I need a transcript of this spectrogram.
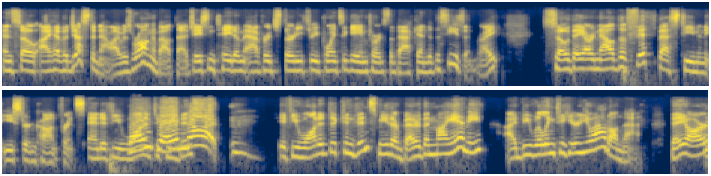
And so I have adjusted now. I was wrong about that. Jayson Tatum averaged 33 points a game towards the back end of the season, right? So they are now the fifth best team in the Eastern Conference. And if you wanted no, to convince, not. if you wanted to convince me they're better than Miami, I'd be willing to hear you out on that. They are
